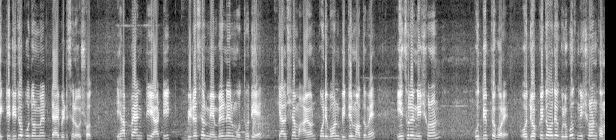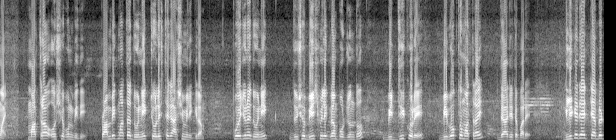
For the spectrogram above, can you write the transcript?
একটি দ্বিতীয় প্রজন্মের ডায়াবেটিসের ঔষধ। ইহা প্যানক্রিয়াটিক বিটাসেল মেমব্রেনের মধ্য দিয়ে ক্যালসিয়াম আয়ন পরিবহন বৃদ্ধির মাধ্যমে ইনসুলিন নিঃসরণ উদ্দীপ্ত করে ও যকৃত হতে গ্লুকোজ নিঃসরণ কমায়। মাত্রা ও সেবন বিধি। প্রারম্ভিক মাত্রা দৈনিক চল্লিশ থেকে আশি মিলিগ্রাম। প্রয়োজনে দৈনিক দুশো মিলিগ্রাম পর্যন্ত বৃদ্ধি করে বিভক্ত মাত্রায় দেওয়া যেতে পারে। গ্লিকেজাইড ট্যাবলেট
